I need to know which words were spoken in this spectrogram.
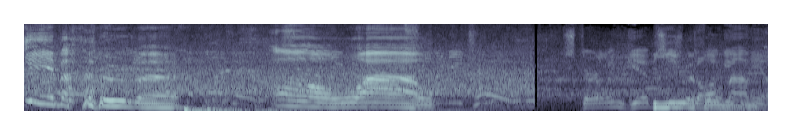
Give over. Oh, wow. Sterling Gibbs Beautiful, man. him.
